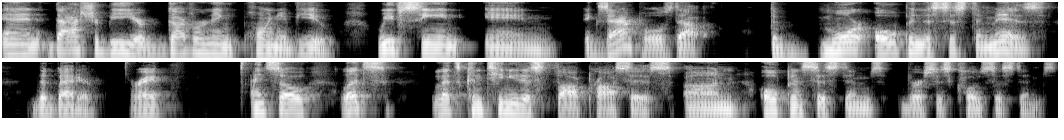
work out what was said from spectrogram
And that should be your governing point of view. We've seen in examples that the more open the system is, the better, right? And so let's let's continue this thought process on open systems versus closed systems.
